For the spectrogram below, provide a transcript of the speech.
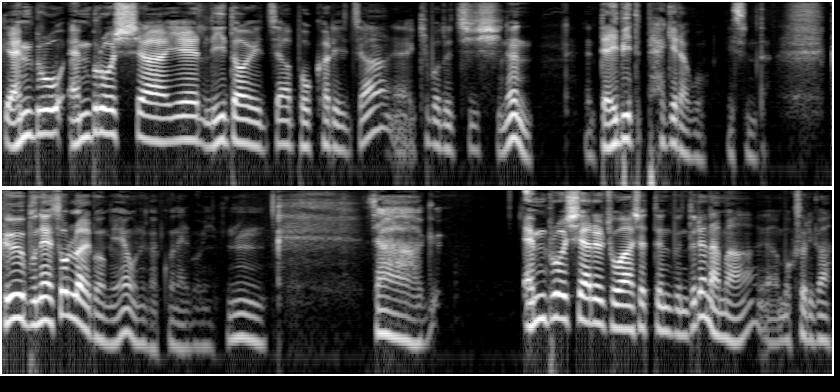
그 엠브로 엠브로시아의 리더이자 보컬이자 예, 키보드 치시는 데이비드 팩이라고 있습니다. 그분의 솔로 앨범이에요. 오늘 갖고 온 앨범이. 음. 자, 그, 엠브로시아를 좋아하셨던 분들은 아마 목소리가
